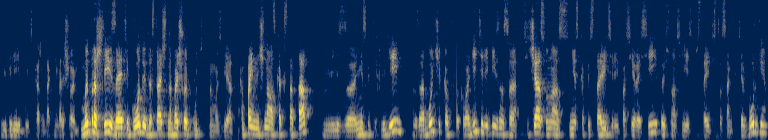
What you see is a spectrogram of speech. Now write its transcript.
юбилей будет, скажем так, небольшой. Мы прошли за эти годы достаточно большой путь, на мой взгляд. Компания начиналась как стартап, из нескольких людей, разработчиков, руководителей бизнеса. Сейчас у нас несколько представителей по всей России, то есть у нас есть представительство в Санкт-Петербурге,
